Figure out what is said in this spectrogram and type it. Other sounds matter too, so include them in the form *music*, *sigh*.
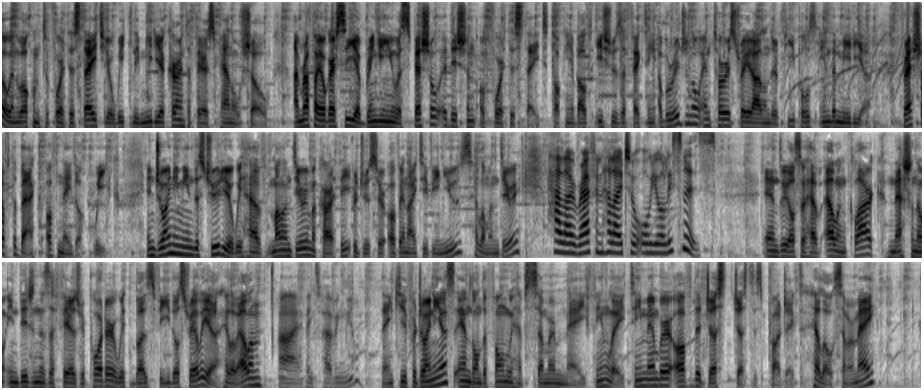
Hello and welcome to Fourth Estate, your weekly media current affairs panel show. I'm Rafael Garcia bringing you a special edition of Fourth Estate, talking about issues affecting Aboriginal and Torres Strait Islander peoples in the media, fresh off the back of NAIDOC Week. And joining me in the studio, we have Malarndirri McCarthy, producer of NITV News. Hello, Malarndirri. Hello, Raf, and hello to all your listeners. And we also have Allan Clarke, National Indigenous Affairs reporter with BuzzFeed Australia. Hello, Allan. Hi, thanks for having me on. Thank you for joining us. And on the phone, we have Summer May Finlay, team member of the Just Justice Project. Hello, Summer May.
